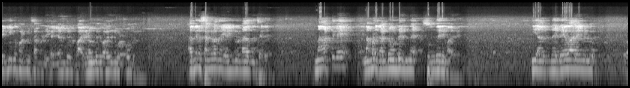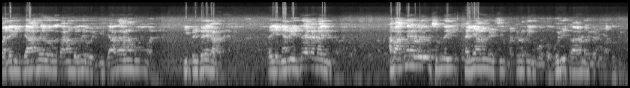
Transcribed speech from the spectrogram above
എനിക്കൊക്കെ പണ്ടൊരു സങ്കടം ഈ കല്യാണത്തിന് ഭാര്യണമെന്ന് പറയുന്നതിന് കുഴപ്പമൊന്നുമില്ല. അങ്ങനെ സങ്കടം എനിക്കുണ്ടാകുന്ന വെച്ചാൽ നാട്ടിലെ നമ്മൾ കണ്ടുകൊണ്ടിരുന്ന സുന്ദരിമാരെ ഈ ദേവാലയങ്ങളിലും അല്ലെങ്കിൽ ജാഥകളും ഒക്കെ കാണാൻ വെറുതെ പോയി. ഈ ജാഥ കാണാൻ പോകുന്നതല്ല ഈ ഇവരെ കാണാനില്ല ഞാൻ എഴുത്തുകാരുണ്ടായിരുന്നു അപ്പൊ അങ്ങനെയുള്ളൊരു സുന്ദരി കല്യാണം കഴിച്ച് മറ്റിടത്തേക്ക് പോകുമ്പോൾ ഒരു കാരണമില്ലാണ്ട് ഞാൻ ദുഃഖിക്കും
